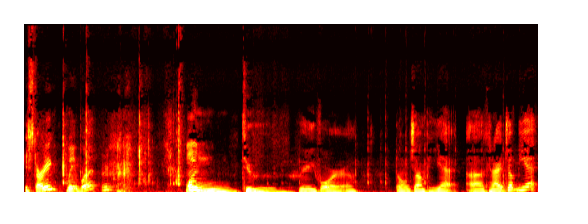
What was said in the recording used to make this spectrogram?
It's starting? Wait, what? One, two, three, four. Uh, don't jump yet. Uh, can I jump yet?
